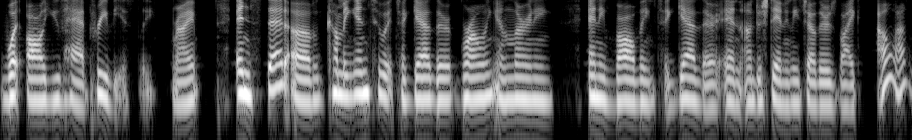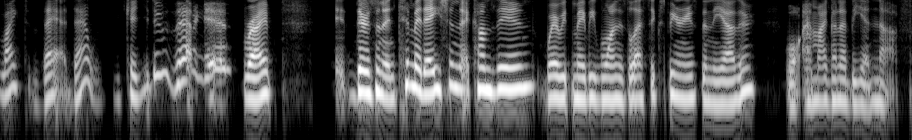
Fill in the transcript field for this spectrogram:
what all you've had previously, right? Instead of coming into it together, growing and learning and evolving together and understanding each other is like, oh, I liked that. That was, can you do that again? Right there's an intimidation that comes in where maybe one is less experienced than the other. Well, am I going to be enough?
